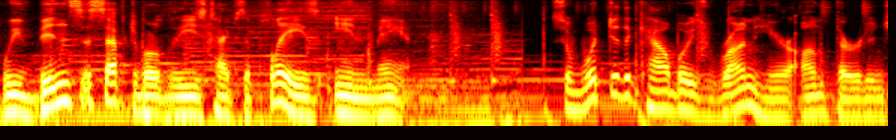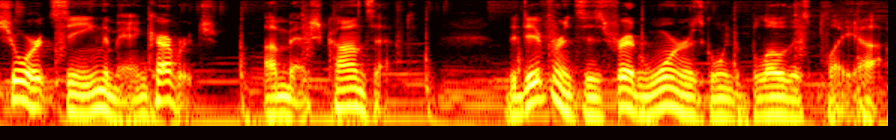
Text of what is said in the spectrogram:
We've been susceptible to these types of plays in man. So what do the Cowboys run here on third and short seeing the man coverage? A mesh concept. The difference is Fred Warner is going to blow this play up.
